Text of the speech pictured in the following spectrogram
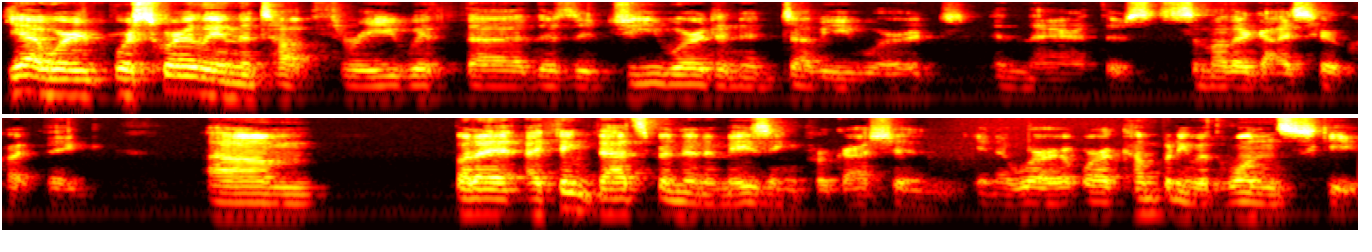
Yeah, we're we're squarely in the top three. With uh, there's a G word and a W word in there. There's some other guys who are quite big. Um, but I, I, think that's been an amazing progression. You know, we're, we're a company with one SKU,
